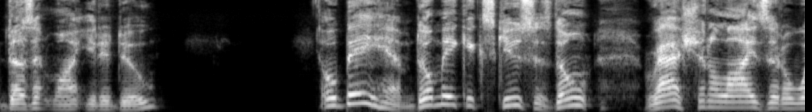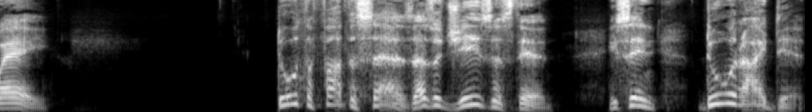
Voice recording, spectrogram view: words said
doesn't want you to do. Obey Him. Don't make excuses. Don't rationalize it away. Do what the Father says. That's what Jesus did. He's saying, do what I did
